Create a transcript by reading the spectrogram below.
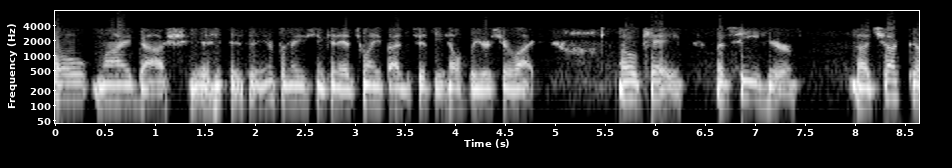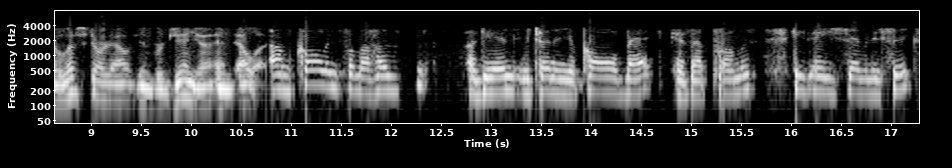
Oh my gosh, the information can add 25 to 50 healthy years to your life. Okay, let's see here. Uh, Chuck, uh, let's start out in Virginia and Ella. I'm calling for my husband again, returning your call back as I promised. He's age 76,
